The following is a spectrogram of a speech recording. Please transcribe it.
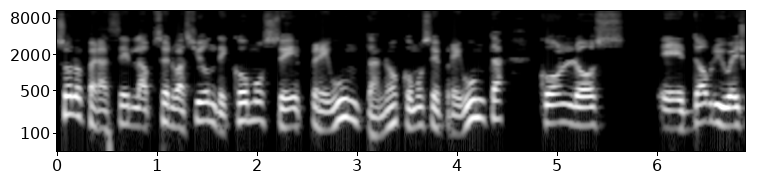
solo para hacer la observación de cómo se pregunta, ¿no? Cómo se pregunta con los eh, WH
